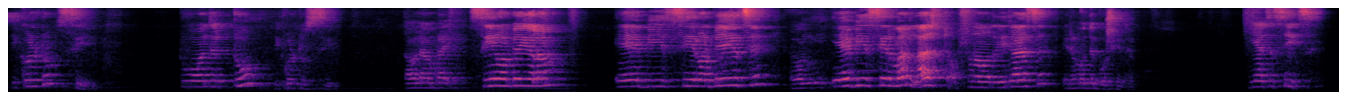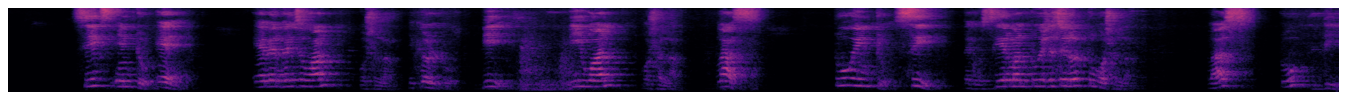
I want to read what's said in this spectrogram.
equal to C two one যা টু ইকুয়াল টু সি তাহলে আমরা সি এর মান পেয়ে গেলাম। এ বি সি এর মান পেয়ে গেছে এবং এ বি সি এর মান লাস্ট অপশন আমাদের এটা আছে, এটার মধ্যে বসিয়ে দেব। কি আছে? Six six into A A বের হয়েছে ওয়ান বসালাম। Equal to B B one বসালাম। প্লাস টু ইন্টু সি দেখো সি এর মান টু এসেছিল টু বসালাম। প্লাস টু ডি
